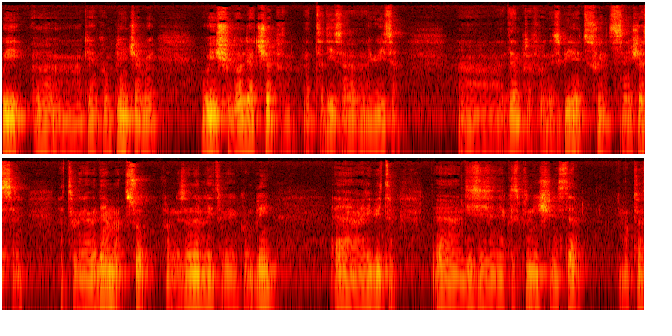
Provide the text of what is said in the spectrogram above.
we uh, can complain, cioè we, we should only accept that this uh, degrees uh, temperature for the spirit, so it's necessary that we have them. So from this other late we can complain. Uh, I repeat, uh, this is the explanation instead of the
